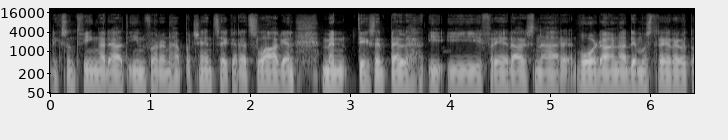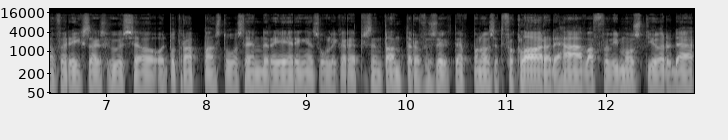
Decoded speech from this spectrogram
liksom tvingade att införa den här patientsäkerhetslagen. Men till exempel i, i fredags när vårdarna demonstrerade utanför riksdagshuset och, på trappan stod sen regeringens olika representanter och försökte på något sätt förklara det här varför vi måste göra det,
